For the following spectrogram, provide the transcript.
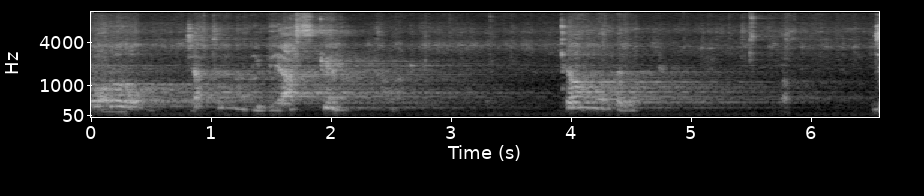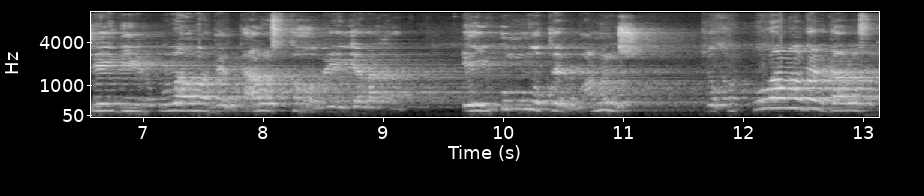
বড় দিবে আজকে। কেমন যেই দিন ওলামাদের দ্বারস্থ হবে এই এলাকা, এই উন্নতের মানুষ যখন ওলামাদের দ্বারস্থ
